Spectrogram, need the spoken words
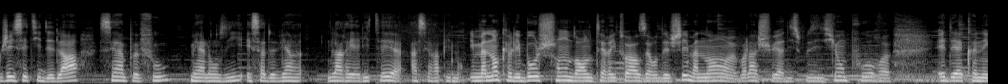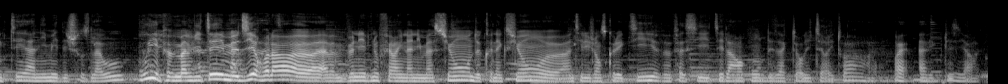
j'ai cette idée-là, c'est un peu fou, mais allons-y, et ça devient la réalité assez rapidement. Et maintenant que les Bauges sont dans le territoire zéro déchet, maintenant, euh, voilà, je suis à disposition pour aider à connecter, à animer des choses là-haut. Oui, ils peuvent m'inviter et me dire voilà, venez nous faire une animation de connexion, intelligence collective, faciliter la rencontre des acteurs du territoire. ouais, avec plaisir. You.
